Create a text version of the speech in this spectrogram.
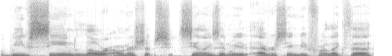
we've seen lower ownership ceilings than we've ever seen before. Like the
